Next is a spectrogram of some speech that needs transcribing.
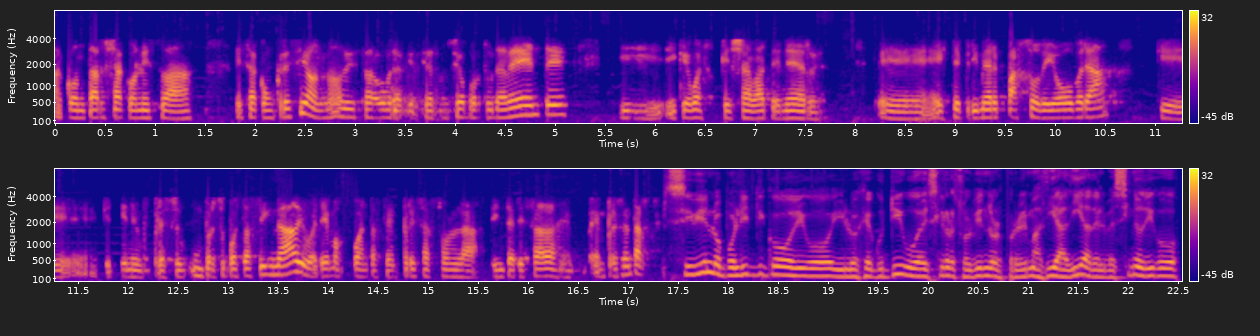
a contar ya con esa esa concreción ¿no? de esa obra que se anunció oportunamente y, que bueno que ya va a tener eh, este primer paso de obra que, tiene un, presupuesto asignado y veremos cuántas empresas son las interesadas en, presentarse. Si bien lo político digo y lo ejecutivo es ir resolviendo los problemas día a día del vecino, digo,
